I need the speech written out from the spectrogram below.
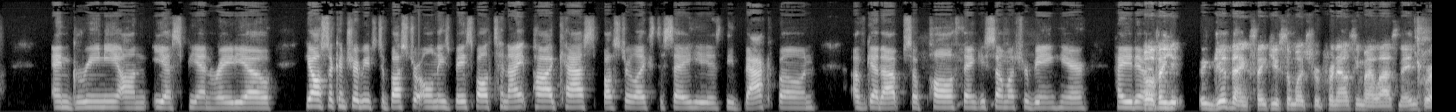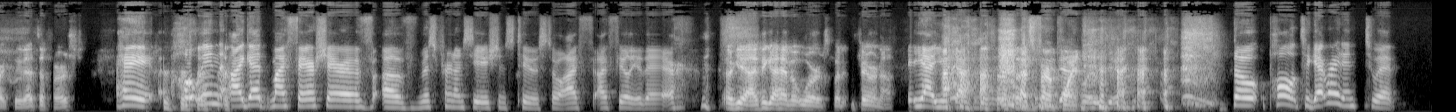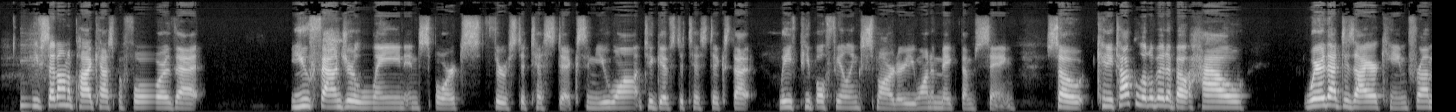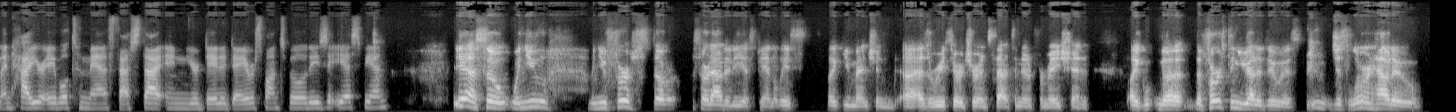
and Greeny on ESPN Radio. He also contributes to Buster Olney's Baseball Tonight podcast. Buster likes to say he is the backbone of Get Up. So, Paul, thank you so much for being here. How you doing? Well, thank you. Good, thanks. Thank you so much for pronouncing my last name correctly. That's a first. Hey, Houghton, I get my fair share of, of mispronunciations too, so I, I feel you there. okay, I think I have it worse, but fair enough. Yeah, you definitely. That's a fair point. so, Paul, to get right into it, you've said on a podcast before that you found your lane in sports through statistics, and you want to give statistics that leave people feeling smarter. You want to make them sing. So, can you talk a little bit about how where that desire came from and how you're able to manifest that in your day-to-day responsibilities at espn yeah so when you when you first start, start out at espn at least like you mentioned uh, as a researcher in stats and information like the the first thing you got to do is just learn how to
